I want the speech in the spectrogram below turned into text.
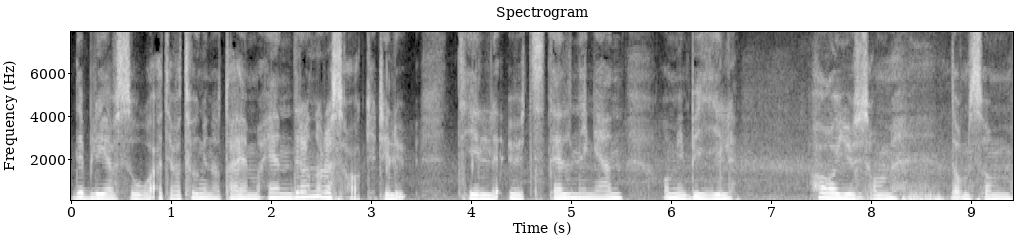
det blev så att jag var tvungen att ta hem och ändra några saker till, till utställningen. Och min bil har ju som de som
